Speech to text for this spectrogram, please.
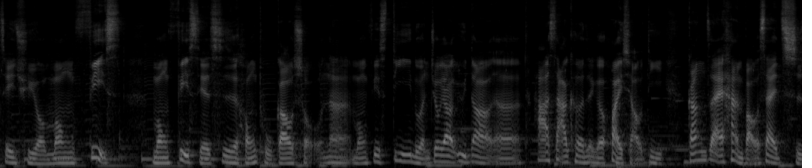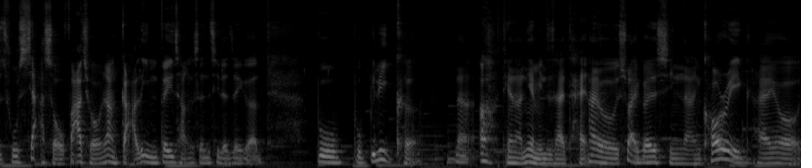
这一区有 Monfils，Monfils 也是红土高手。那 Monfils 第一轮就要遇到呃哈萨克这个坏小弟，刚在汉堡赛使出下手发球让嘎令非常生气的这个布布比利克。那啊，天哪，念名字才太……还有帅哥型男 Corey，还有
